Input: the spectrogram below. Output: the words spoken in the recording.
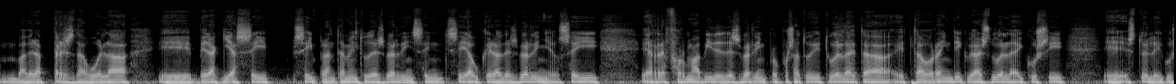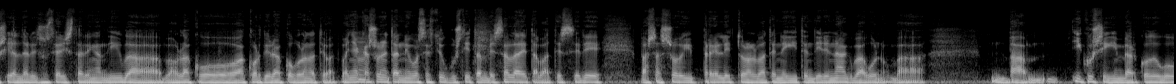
ba bera pres dagoela e, berak ja sei plantamentu desberdin, sei, sei aukera desberdin, edo sei erreforma bide desberdin proposatu dituela, eta eta oraindik behar ez duela ikusi, e, ez duela ikusi alderdi sozialistaren handik, ba, ba olako akordiorako borondate bat. Baina mm. kasu honetan negoziazio guztietan bezala, eta batez ere, basasoi preelektoral baten egiten direnak, ba, bueno, ba, ba, ikusi egin beharko dugu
